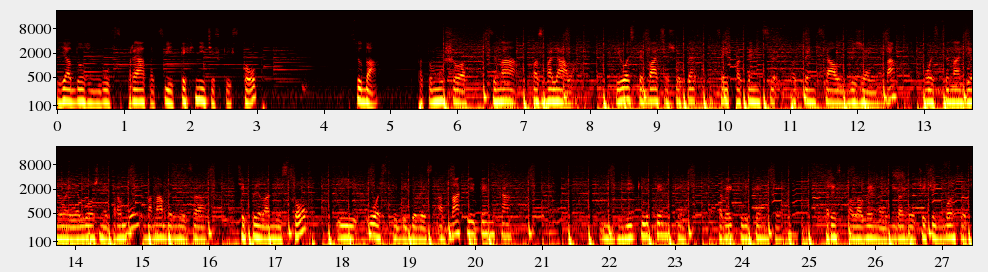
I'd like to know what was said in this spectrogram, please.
Я должен був спрятати свій технічний стоп сюди. Тому що ціна дозволяла. І ось ти бачиш оте, цей потенці... потенціал движення. Да? Ось ціна ділає ложний пробой, вона би не зачепила мій стоп. І ось тобі дивись, одна клітинка, дві клітинки, три клітинки, три з половиною, навіть чуть-чуть більше, ніж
